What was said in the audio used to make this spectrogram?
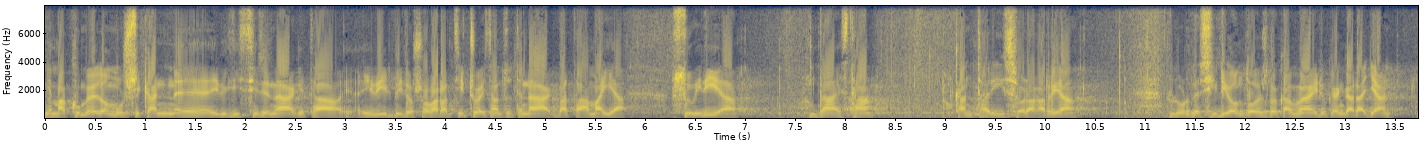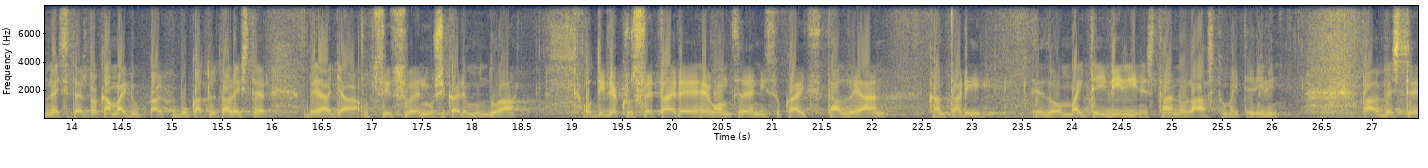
emakume edo musikan eh, ibili zirenak eta ibil oso garantzitsua izan zutenak, bata amaia zubiria da, ez da, kantari zoragarria, lurde ziriondo ez doka mairuken garaian, naiz eta ez doka mairu bukatu eta leizter beha ja utzi zuen musikaren mundua. Odile Cruzeta ere egon zen izukaitz taldean, kantari edo maite idirin, ez da nola astu maite idirin. Ta beste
